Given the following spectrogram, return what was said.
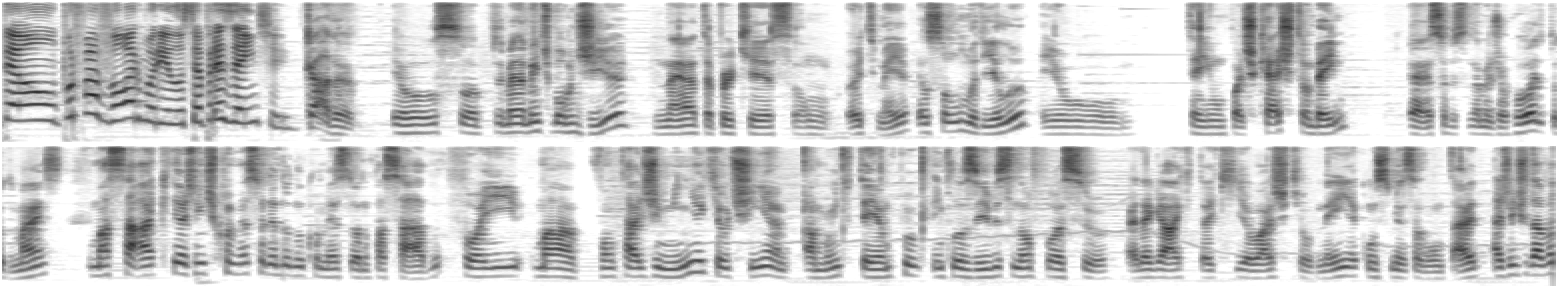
Então, por favor, Murilo, se apresente. Cara, eu sou, primeiramente, bom dia, né? Até porque são oito e meia. Eu sou o Murilo, eu tenho um podcast também, é, sobre cinema de horror e tudo mais. O Massacre a gente começou lendo no começo do ano passado. Foi uma vontade minha que eu tinha há muito tempo. Inclusive, se não fosse o LH que tá aqui, eu acho que eu nem ia consumir essa vontade. A gente dava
